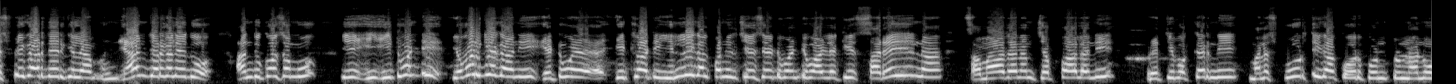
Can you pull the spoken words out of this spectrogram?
ఎస్పీ గారి దగ్గరికి వెళ్ళాము న్యాయం జరగలేదు. అందుకోసము ఈ- ఇటువంటి ఎవరికే కానీ ఎటువంటి ఇట్లాంటి ఇల్లీగల్ పనులు చేసేటువంటి వాళ్ళకి సరైన సమాధానం చెప్పాలని ప్రతి ఒక్కరిని మనస్ఫూర్తిగా కోరుకుంటున్నాను.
